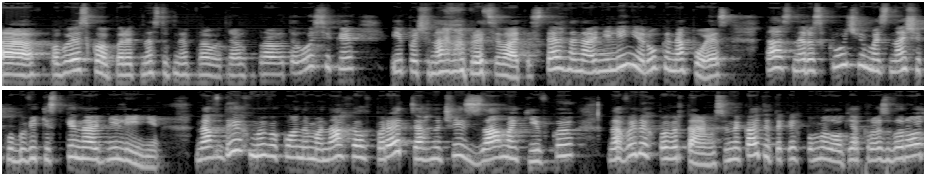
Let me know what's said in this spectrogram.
Е, обов'язково перед наступною вправою треба поправити лосики і починаємо працювати. Стегна на одній лінії, руки на пояс. Таз не розкручуємось, наші клубові кістки на одній лінії. На вдих ми виконуємо нахил вперед, тягнучись за маківкою. На видих повертаємось. Уникайте таких помилок, як розворот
